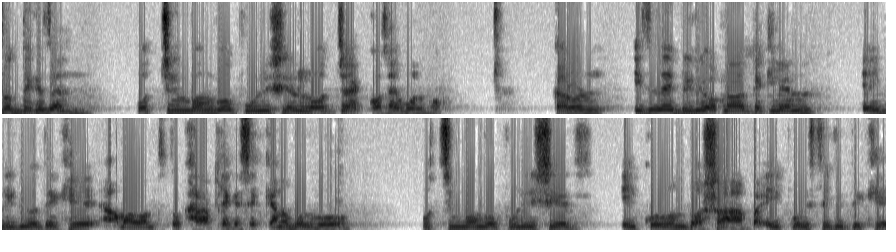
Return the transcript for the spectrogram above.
দর্শক দেখেছেন? পশ্চিমবঙ্গ পুলিশের লজ্জা এক কথায় বলব। কারণ এই যে ভিডিও আপনারা দেখলেন, এই ভিডিও দেখে আমার অন্তত খারাপ লেগেছে। কেন বলব? পশ্চিমবঙ্গ পুলিশের এই করুণ দশা বা এই পরিস্থিতি দেখে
